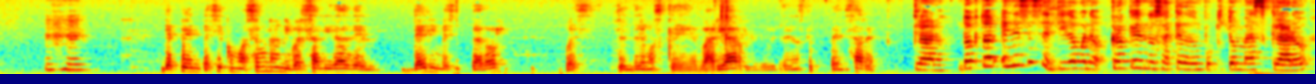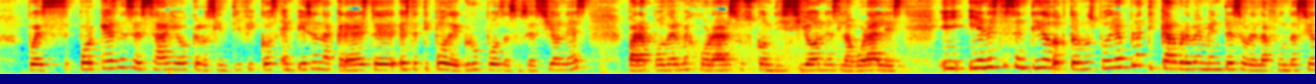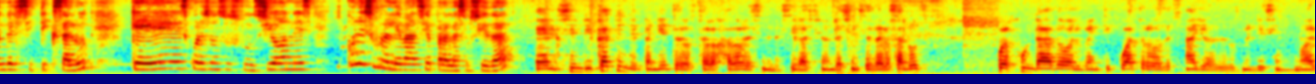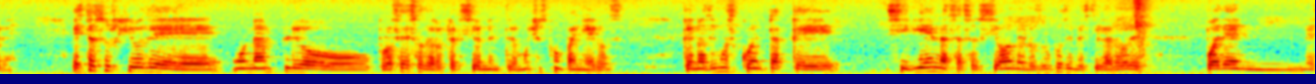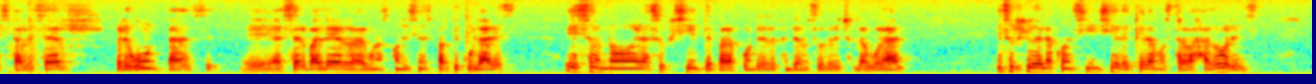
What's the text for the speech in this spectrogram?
Depende, así como hacer una universalidad del, del investigador, pues tendremos que variarlo, tenemos que pensar en Claro. Doctor, en ese sentido, bueno, creo que nos ha quedado un poquito más claro, pues, por qué es necesario que los científicos empiecen a crear este, este tipo de grupos, de asociaciones, para poder mejorar sus condiciones laborales. Y, y en este sentido, doctor, ¿nos podría platicar brevemente sobre la fundación del CITIC Salud? ¿Qué es? ¿Cuáles son sus funciones? ¿Y cuál es su relevancia para la sociedad? El Sindicato Independiente de los Trabajadores en Investigación de Ciencias de la Salud fue fundado el 24 de mayo de 2019. Esto surgió de un amplio proceso de reflexión entre muchos compañeros que nos dimos cuenta que si bien las asociaciones, los grupos de investigadores pueden establecer preguntas, eh, hacer valer algunas condiciones particulares, eso no era suficiente para poder defender nuestros derechos laborales. Surgió de la conciencia de que éramos trabajadores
